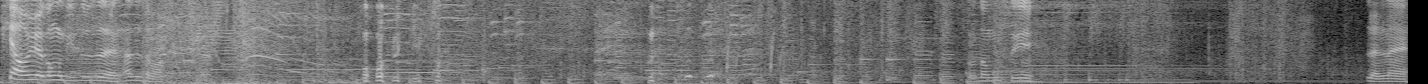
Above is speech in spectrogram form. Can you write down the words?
跳跃攻击是不是？它是什么？玻璃缝。什么东西？人嘞？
